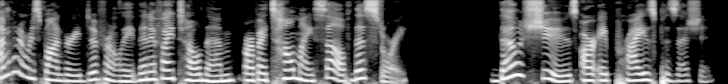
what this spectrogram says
I'm going to respond very differently than if I tell them or if I tell myself this story. Those shoes are a prized possession.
